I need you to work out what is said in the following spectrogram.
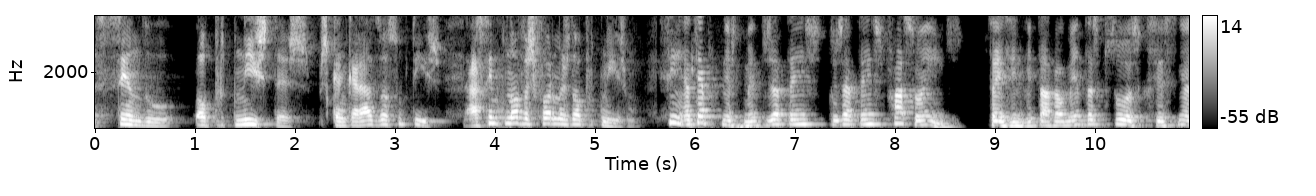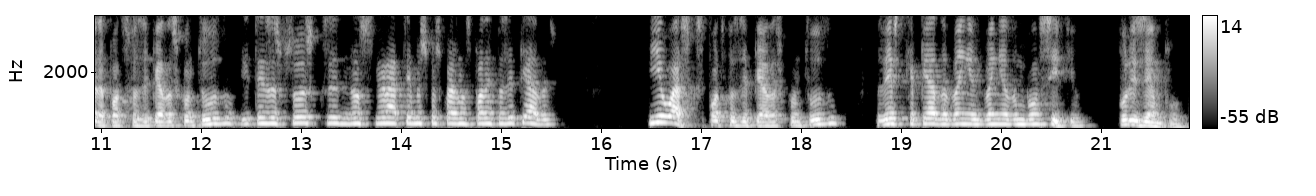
Sendo oportunistas escancarados ou subtis. Há sempre novas formas de oportunismo. Sim, até porque neste momento tu já tens, tu já tens fações. Tens inevitavelmente as pessoas que, sim senhora, pode-se fazer piadas com tudo, e tens as pessoas que, não senhora, há temas com os quais não se podem fazer piadas. E eu acho que se pode fazer piadas com tudo, desde que a piada venha, venha de um bom sítio. Por exemplo,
